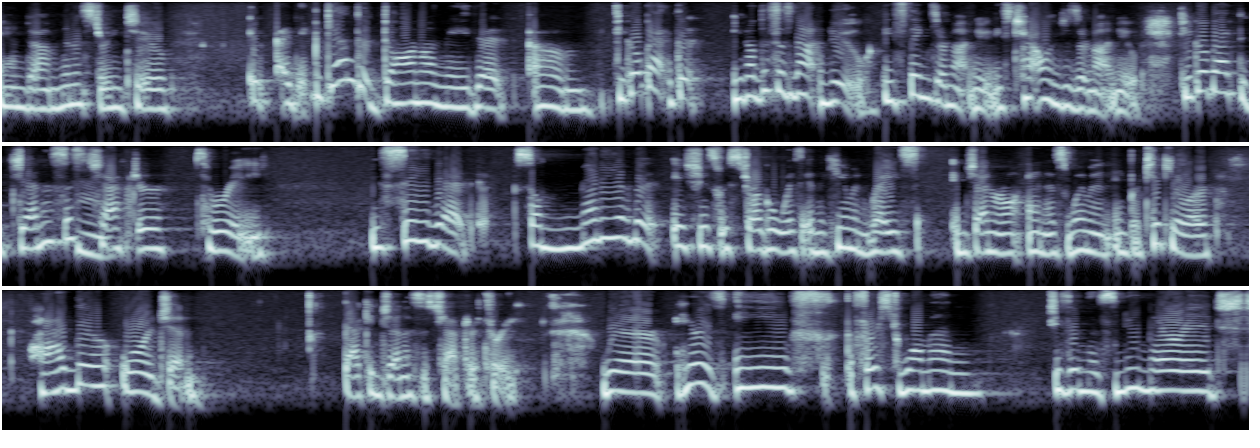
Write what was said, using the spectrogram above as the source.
and uh, ministering to. It, it, began to dawn on me that um, if you go back, that you know this is not new. These things are not new. These challenges are not new. If you go back to Genesis mm. chapter three, you see that so many of the issues we struggle with in the human race in general and as women in particular had their origin back in Genesis chapter 3, where here is Eve, the first woman. She's in this new marriage.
